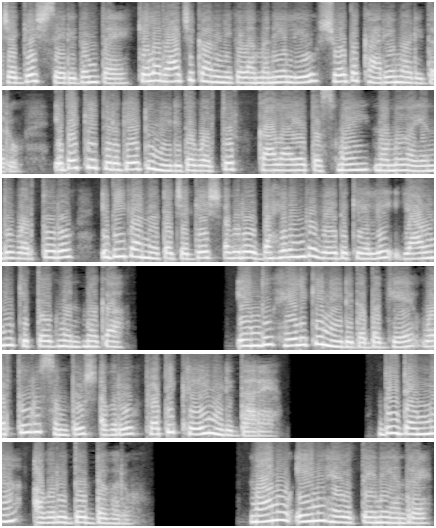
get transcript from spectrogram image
ಜಗ್ಗೇಶ್ ಸೇರಿದಂತೆ ಕೆಲ ರಾಜಕಾರಣಿಗಳ ಮನೆಯಲ್ಲಿಯೂ ಶೋಧ ಕಾರ್ಯ ಮಾಡಿದ್ದರು. ಇದಕ್ಕೆ ತಿರುಗೇಟು ನೀಡಿದ ವರ್ತೂರ್, ಕಾಲಾಯ ತಸ್ಮೈ ನಮ ಎಂದು ವರ್ತೂರು, ಇದೀಗ ನಟ ಜಗ್ಗೇಶ್ ಅವರು ಬಹಿರಂಗ ವೇದಿಕೆಯಲ್ಲಿ ಯಾವನು ಕಿತ್ತೋದ್ ಮಗ ಎಂದು ಹೇಳಿಕೆ ನೀಡಿದ ಬಗ್ಗೆ ವರ್ತೂರು ಸಂತೋಷ್ ಅವರು ಪ್ರತಿಕ್ರಿಯೆ ನೀಡಿದ್ದಾರೆ. ಬಿಡಣ್ಣ ಅವರು ದೊಡ್ಡವರು. ನಾನು ಏನು ಹೇಳುತ್ತೇನೆ ಅಂದ್ರೆ,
